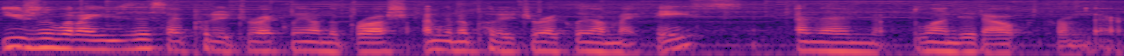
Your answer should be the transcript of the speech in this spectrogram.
usually when I use this, I put it directly on the brush. I'm going to put it directly on my face and then blend it out from there.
